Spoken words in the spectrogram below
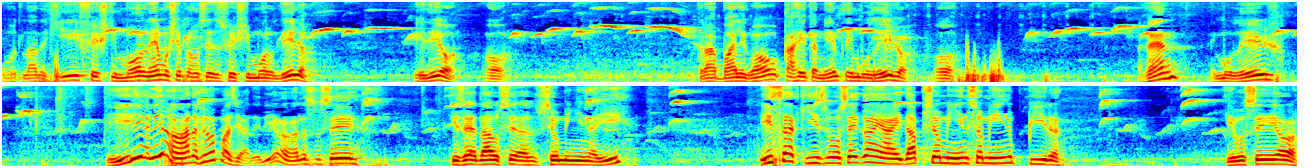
O outro lado aqui, fecho de mola, né? Mostrei pra vocês o fecho de mola dele, ó. Ele, ó, ó. Trabalha igual carreta mesmo, tem molejo, ó. ó. Tá vendo? Tem molejo. E ele anda, viu, rapaziada? Ele anda, se você quiser dar o seu, o seu menino aí. Isso aqui, se você ganhar e dar pro seu menino, seu menino pira. Que você, ó.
